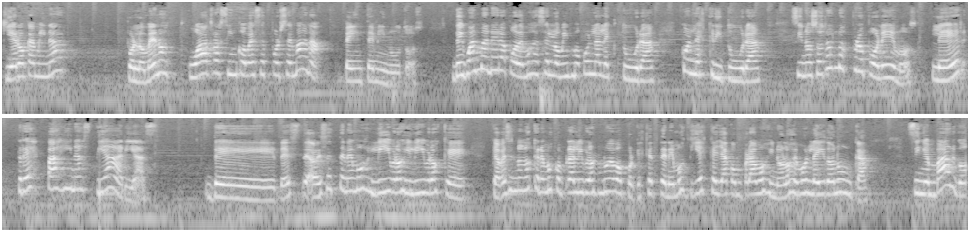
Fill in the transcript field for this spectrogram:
Quiero caminar por lo menos 4 a 5 veces por semana, 20 minutos. De igual manera podemos hacer lo mismo con la lectura, con la escritura si nosotros nos proponemos leer tres páginas diarias, de, a veces tenemos libros y libros que, que a veces no nos queremos comprar libros nuevos porque es que tenemos 10 que ya compramos y no los hemos leído nunca. Sin embargo,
